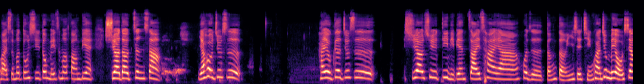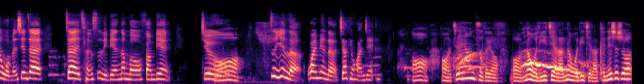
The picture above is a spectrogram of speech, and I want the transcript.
买什么东西都没这么方便，需要到镇上。然后就是，还有个就是需要去地里边摘菜呀，或者等等一些情况，就没有像我们现在在城市里边那么方便，就适应了外面的家庭环境。哦哦，这样子的哟。哦，那我理解了，那我理解了，肯定是说，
